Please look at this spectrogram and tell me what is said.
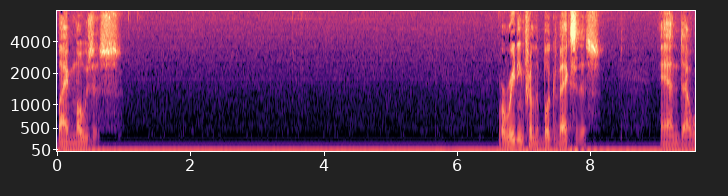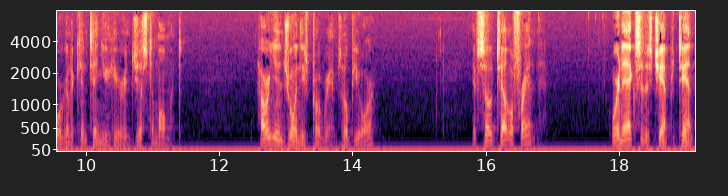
by Moses. We're reading from the book of Exodus, and uh, we're going to continue here in just a moment. How are you enjoying these programs? Hope you are. If so, tell a friend. We're in Exodus chapter 10.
